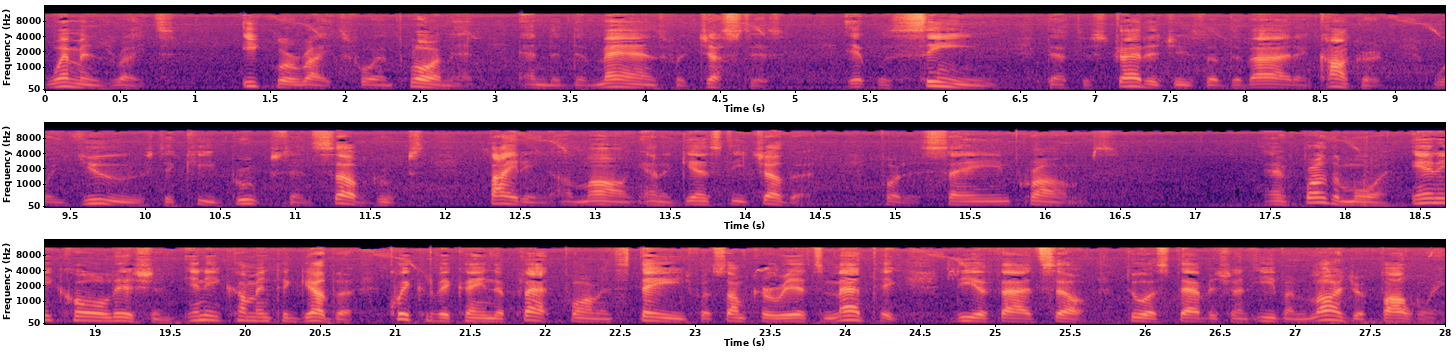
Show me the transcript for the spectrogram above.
women's rights, equal rights for employment, and the demands for justice, it was seen that the strategies of divide and conquer were used to keep groups and subgroups fighting among and against each other for the same crumbs. And furthermore, any coalition, any coming together quickly became the platform and stage for some charismatic deified self to establish an even larger following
